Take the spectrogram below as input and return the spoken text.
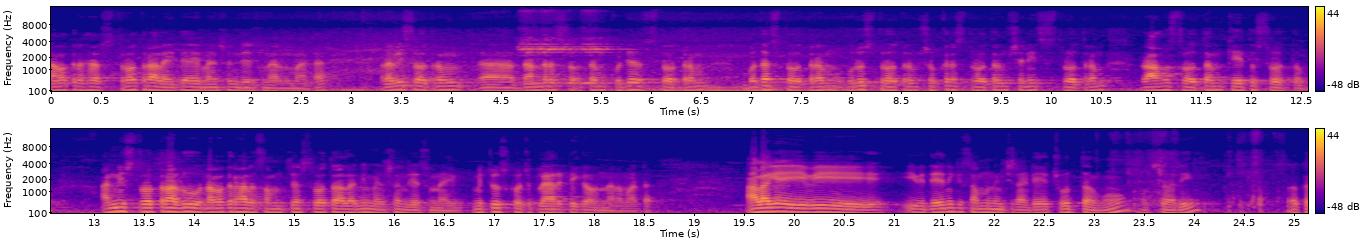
నవగ్రహ స్తోత్రాలు అయితే మెన్షన్ చేస్తున్నారనమాట రవి స్తోత్రం దంద్ర స్తోత్రం కుజ స్తోత్రం బుధ స్తోత్రం గురు స్తోత్రం శుక్ర స్తోత్రం శని స్తోత్రం రాహు స్తోత్రం కేతు స్తోత్రం. అన్ని స్తోత్రాలు నవగ్రహాలకు సంబంధించిన స్తోత్రాలన్నీ మెన్షన్ చేస్తున్నాయి. మీరు చూసుకోవచ్చు క్లారిటీగా ఉందన్నమాట. అలాగే ఇవి ఇవి దేనికి సంబంధించినట్టే చూద్దాము ఒకసారి. ఒక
